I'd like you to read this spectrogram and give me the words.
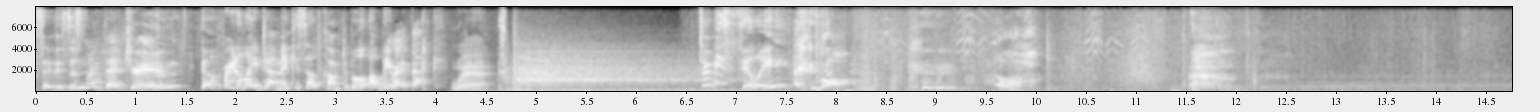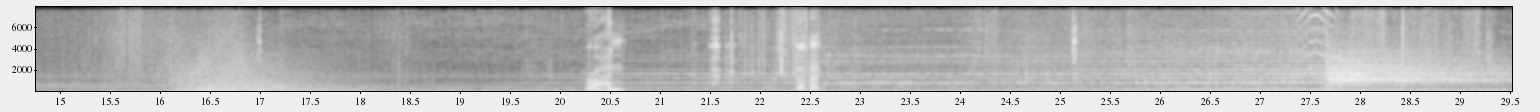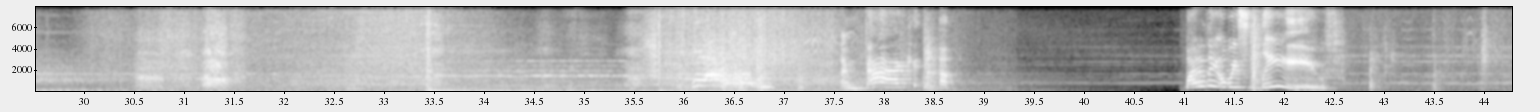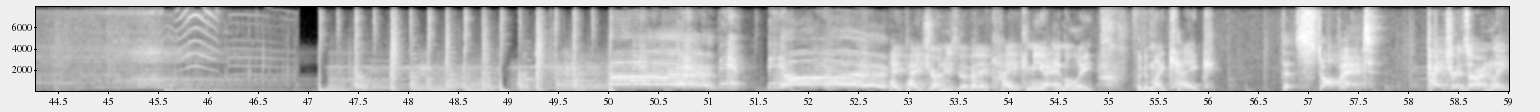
So this is my bedroom. Feel free to lay down, make yourself comfortable. I'll be right back. Where? Don't be silly. Oh. Run. I'm back. Uh, why do they always leave? Bam, bam, bam, No! Hey, Patreon, who's got better cake, me or Emily? Look at my cake. D- Stop it! Patrons only!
